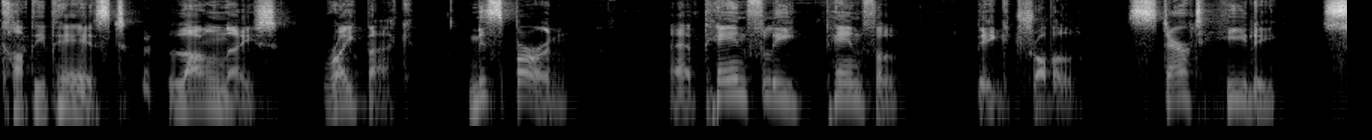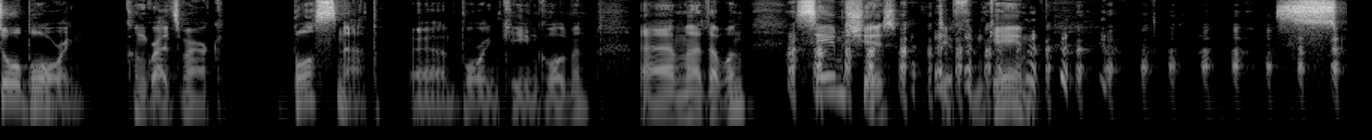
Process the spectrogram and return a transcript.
Copy paste. Long night. Right back. Miss Byrne. Uh, painfully painful. Big trouble. Start Healy, so boring. Congrats, Mark. Bus Snap, uh, boring Cian Coleman. Um, had that one. Same shit, different game. Sp-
